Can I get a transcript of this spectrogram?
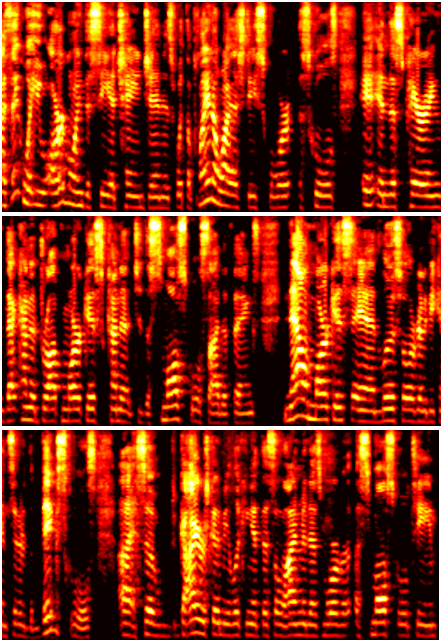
I think what you are going to see a change in is with the Plano ISD score, schools in, in this pairing. That kind of dropped Marcus kind of to the small school side of things. Now Marcus and Lewisville are going to be considered the big big schools. Uh, so is going to be looking at this alignment as more of a, a small school team.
